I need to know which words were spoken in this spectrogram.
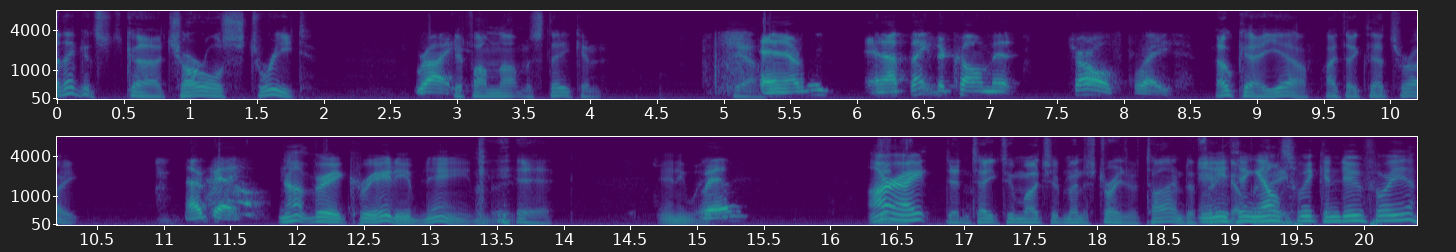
I think it's uh, Charles Street, Right. if I'm not mistaken. Yeah. And are they, and I think they're calling it Charles Place. Okay. Yeah, I think that's right. Okay. Not very creative name. Yeah. anyway. Well, All right. Didn't take too much administrative time to think Anything a else name. we can do for you?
